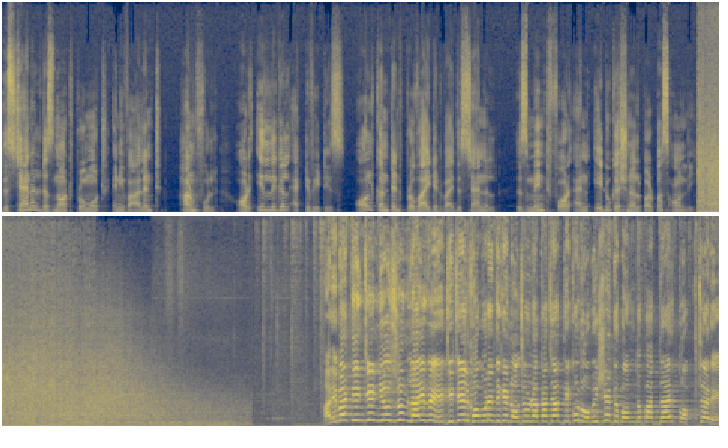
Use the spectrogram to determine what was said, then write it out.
This channel does not promote any violent, harmful, or illegal activities. All content provided by this channel is meant for an educational purpose only. আর এবার তিনটে নিউজরুম লাইভে ডিটেল খবরের দিকে নজর রাখা যাক দেখুন অভিষেক বন্দ্যোপাধ্যায়ের কপ্টারে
